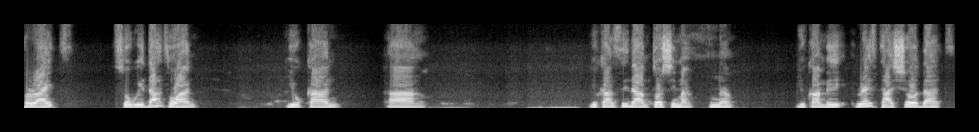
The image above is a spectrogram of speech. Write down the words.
alright? So with that one you can uh, you can see that i'm touching my now you can be rest assured that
